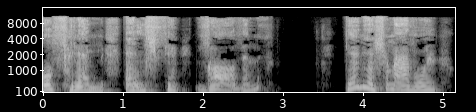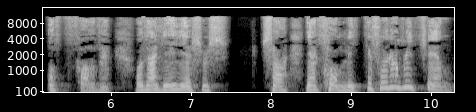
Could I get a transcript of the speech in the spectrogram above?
og fremelske gavene. Det er det som er vår oppgave, og det er det Jesus sa. Jeg kom ikke for å bli tjent,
